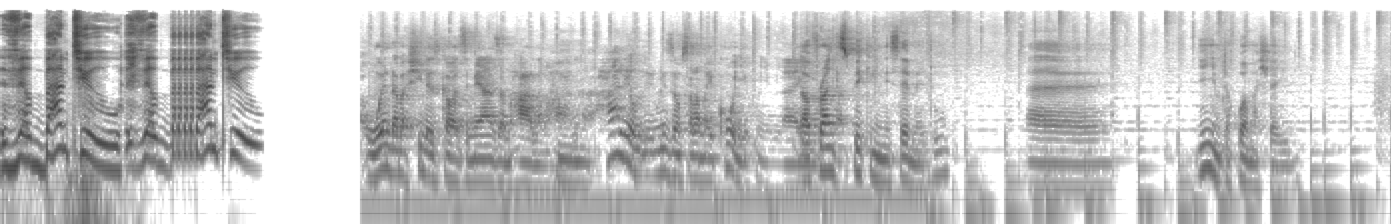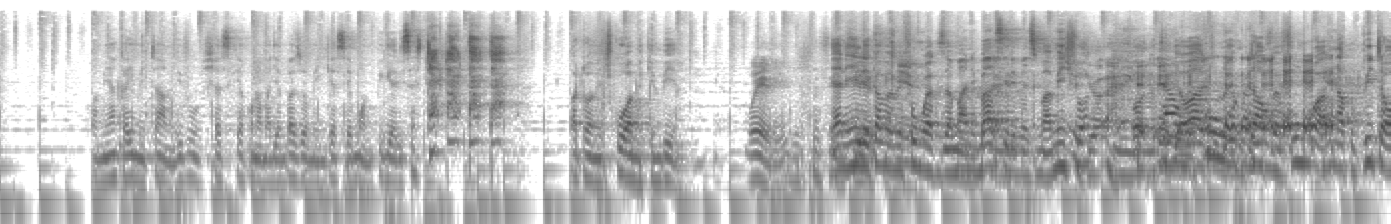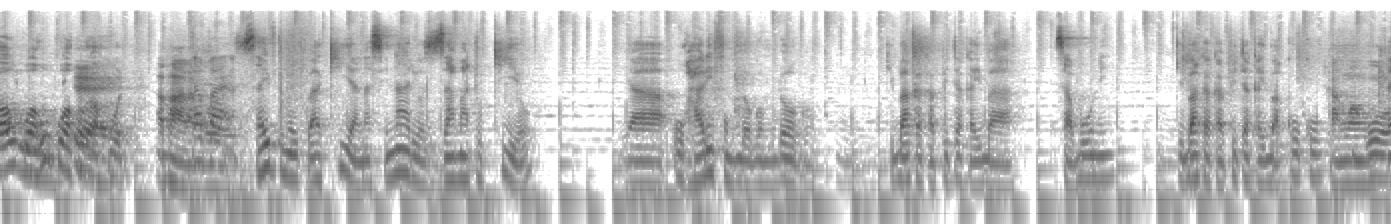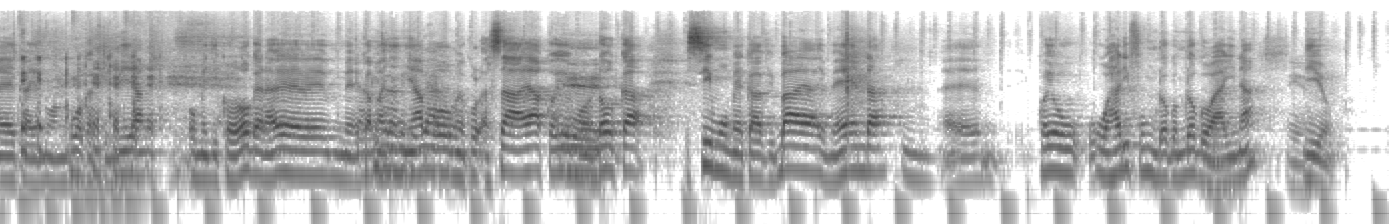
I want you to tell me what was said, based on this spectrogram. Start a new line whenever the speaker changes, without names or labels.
The Bantu, the Bantu.
huenda mashida shida zikawa zimeanza mahala na mahala. Hali ya ulinzi na usalama ikoje kwenye wilaya hii?
frank speaking niseme tu uh, nyinyi mtakuwa mashahidi. Kwa miaka hii mitano hivyo, ushasikia kuna majambazi wameingia sehemu wamepiga risasi ta, ta, ta, ta. watu wamechukua wamekimbia.
Kweli?
Yani ile kama mifumo ya kizamani basi limesimamishwa. Wamekuja watu mtaa umefungwa hamna kupita wa huku wa huku wa kule wa kule
hapana.
Sasa hivi tumebakia na scenario za matukio ya uhalifu mdogo mdogo. Kibaka kapita kaiba sabuni. Kibaka kapita kaiba kuku.
Kanua nguo.
Eh, kanua nguo kakimbia. Umejikoroga na wewe me, kama nyinyi hapo umekula saa yako hiyo imeondoka. Simu umekaa vibaya imeenda. Eh, kwa hiyo uhalifu mdogo mdogo wa aina
hiyo.
hiyo.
